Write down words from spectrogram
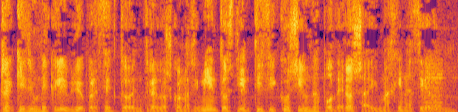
Requiere un equilibrio perfecto entre los conocimientos científicos y una poderosa imaginación.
